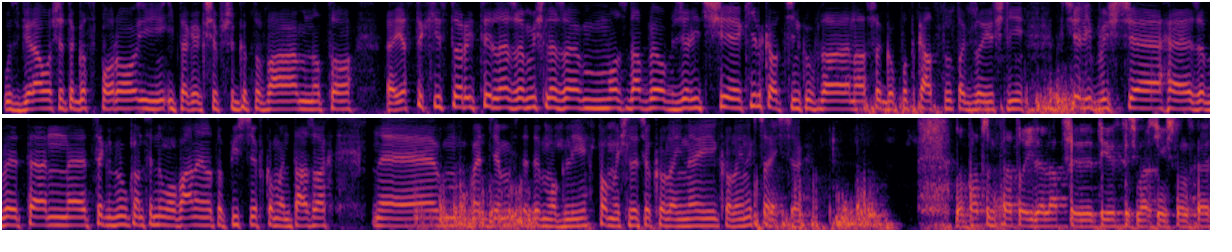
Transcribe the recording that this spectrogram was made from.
uzbierało się tego sporo i, i tak jak się przygotowałem, no to e, jest tych historii tyle, że myślę, że można by obdzielić kilka odcinków dla naszego podcastu, także jeśli chcielibyście, e, żeby ten e, cykl był kontynuowany, no to piszcie w komentarzach. Będziemy wtedy mogli pomyśleć o kolejnej, kolejnych częściach. No patrząc na to, ile lat y, ty jesteś Marcin w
